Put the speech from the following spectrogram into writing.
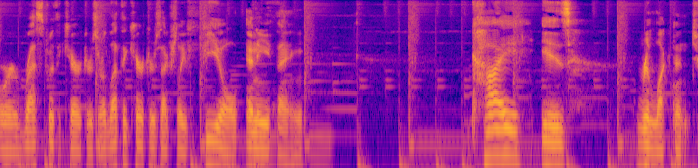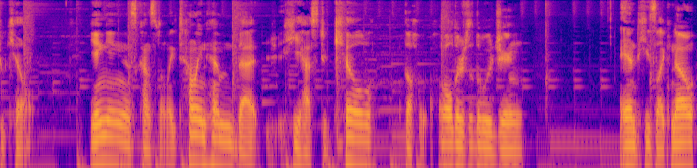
or rest with the characters or let the characters actually feel anything. Kai is reluctant to kill. Ying Ying is constantly telling him that he has to kill the holders of the Wu Jing. And he's like, no,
